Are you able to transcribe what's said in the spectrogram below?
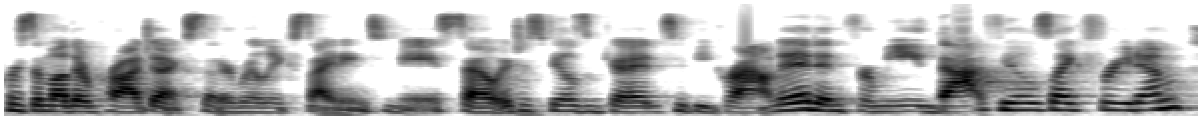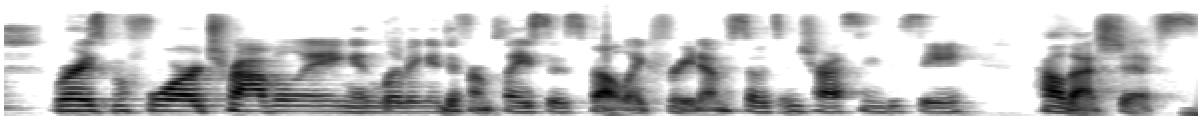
for some other projects that are really exciting to me. So it just feels good to be grounded. And for me, that feels like freedom. Whereas before traveling and living in different places felt like freedom. So it's interesting to see how that shifts.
